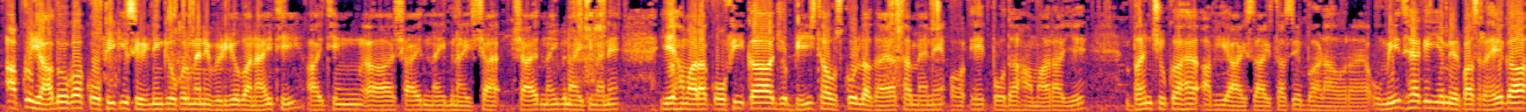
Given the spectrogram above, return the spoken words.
आपको याद होगा कॉफ़ी की सीडलिंग के ऊपर मैंने वीडियो बनाई थी। आई थिंक शायद नहीं बनाई शा, शायद नहीं बनाई थी मैंने। ये हमारा कॉफ़ी का जो बीज था उसको लगाया था मैंने और एक पौधा हमारा ये बन चुका है। अब ये आहिस्ता आहिस्ता से बड़ा हो रहा है। उम्मीद है कि ये मेरे पास रहेगा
